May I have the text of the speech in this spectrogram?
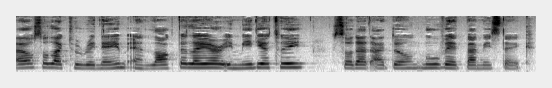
I also like to rename and lock the layer immediately so that I don't move it by mistake.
